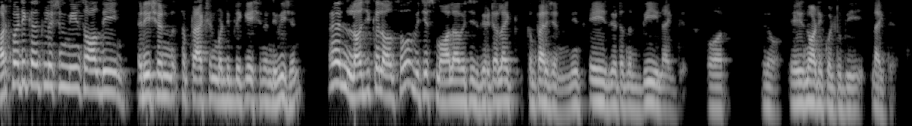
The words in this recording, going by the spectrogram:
Arithmetic calculation means all the addition, subtraction, multiplication and division and logical also which is smaller which is greater like comparison means A is greater than B like this or you know A is not equal to B like this.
